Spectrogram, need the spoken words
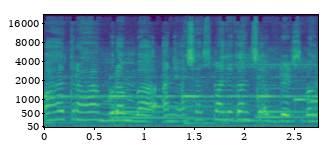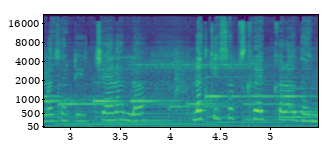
पाहत रहा मुरंबा आणि अशाच मालिकांचे अपडेट्स बघण्यासाठी चॅनलला नक्की सबस्क्राईब करा. धन्यवाद.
